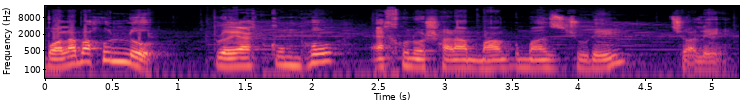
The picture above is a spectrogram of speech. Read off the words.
বলা বাহুল্য, প্রয়াগ কুম্ভ এখনও সারা মাঘ মাস জুড়েই চলে।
